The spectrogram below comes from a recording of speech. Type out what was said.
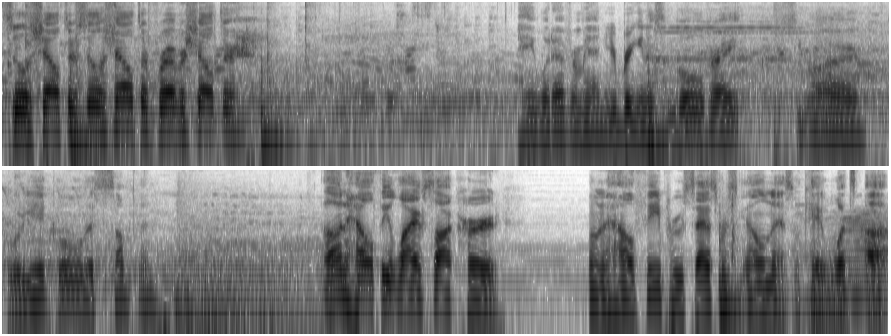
Still a shelter, still a shelter, forever shelter. Hey, whatever, man. You're bringing in some gold, right? Yes, you are. 48 gold is something. Unhealthy livestock herd. Unhealthy, proof status risk illness. Okay, what's up?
